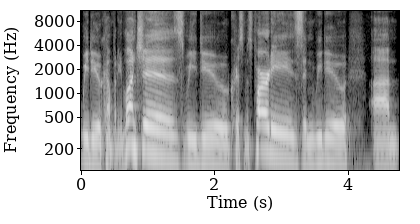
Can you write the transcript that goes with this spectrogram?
we do company lunches, we do Christmas parties, and we do um,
